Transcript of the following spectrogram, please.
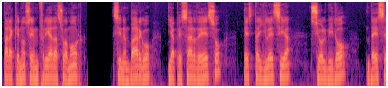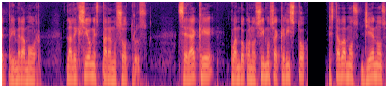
para que no se enfriara su amor. Sin embargo, y a pesar de eso, esta iglesia se olvidó de ese primer amor. La lección es para nosotros. ¿Será que cuando conocimos a Cristo estábamos llenos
